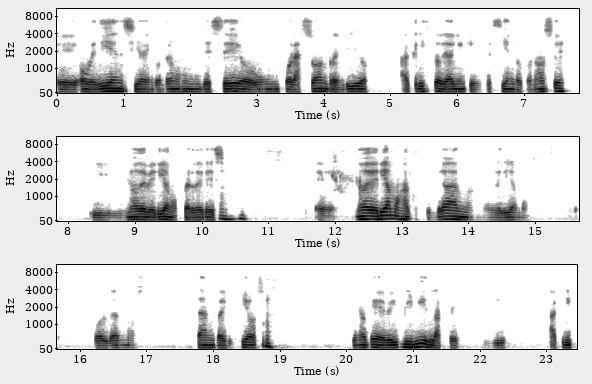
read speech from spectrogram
eh, obediencia, encontramos un deseo, un corazón rendido a Cristo de alguien que recién lo conoce y no deberíamos perder eso. Eh, no deberíamos acostumbrarnos, no deberíamos eh, volvernos tan religiosos, sino que vivir la fe, vivir a Cristo,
